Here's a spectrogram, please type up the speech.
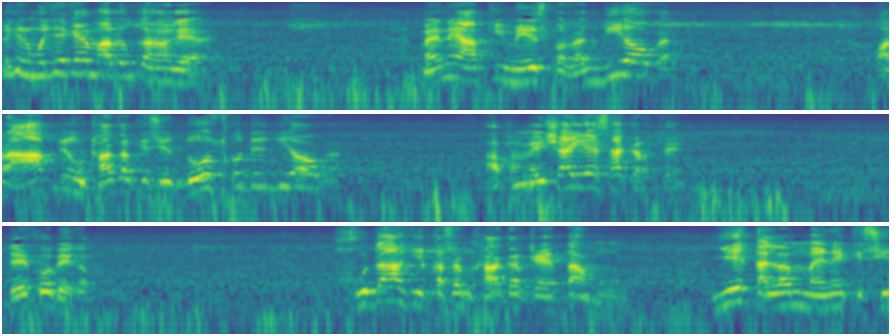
लेकिन मुझे क्या मालूम कहाँ गया? मैंने आपकी मेज़ पर रख दिया होगा। और आपने उठाकर किसी दोस्त को दे दिया होगा। आप हमेशा ही ऐसा करते हैं। देखो बेगम, खुदा की कसम खाकर कहता हूँ, ये कलम मैंने किसी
